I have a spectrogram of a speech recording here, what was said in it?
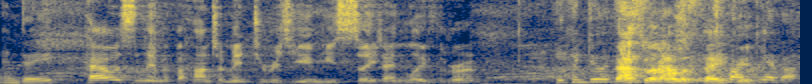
Indeed. How is the member for Hunter meant to resume his seat and leave the room? He can do it. That's what I was sequentially. It's quite thinking. clever.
